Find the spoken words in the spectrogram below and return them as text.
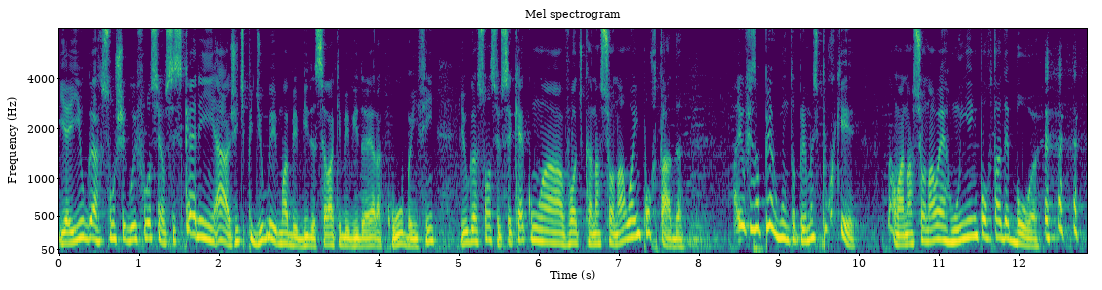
E aí o garçom chegou e falou assim: vocês querem. Ah, a gente pediu uma bebida, sei lá que bebida era, Cuba, enfim. E o garçom assim: você quer com a vodka nacional ou a importada? Aí eu fiz a pergunta pra ele: mas por quê? Não, a nacional é ruim e a importada é boa.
